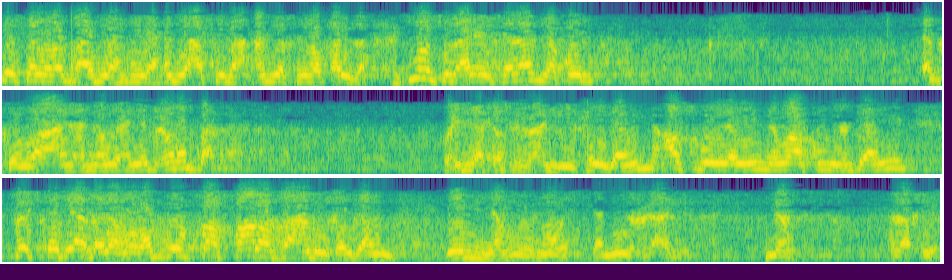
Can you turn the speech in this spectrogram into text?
يسأل ربه أن يهديه أن يعصمه أن يصرف قلبه. يوسف عليه السلام يقول أذكر الله عنه أنه يعني يدعو ربه. وإلا تصرف عني كيدهن أصب إليهن وأكن من الجاهلين. فاستجاب له ربه فصرف عنه كيدهن. إنه هو السميع العليم. نعم. الأخير.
